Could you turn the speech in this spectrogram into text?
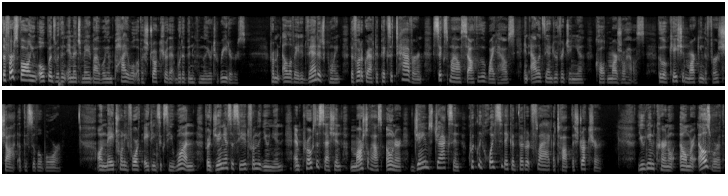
The first volume opens with an image made by William Pywell of a structure that would have been familiar to readers. From an elevated vantage point, the photograph depicts a tavern six miles south of the White House in Alexandria, Virginia, called Marshall House, the location marking the first shot of the Civil War. On May 24, 1861, Virginia seceded from the Union, and pro secession Marshall House owner James Jackson quickly hoisted a Confederate flag atop the structure. Union Colonel Elmer Ellsworth,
